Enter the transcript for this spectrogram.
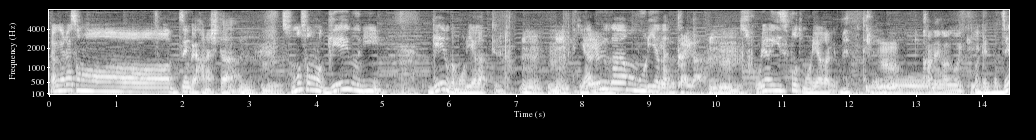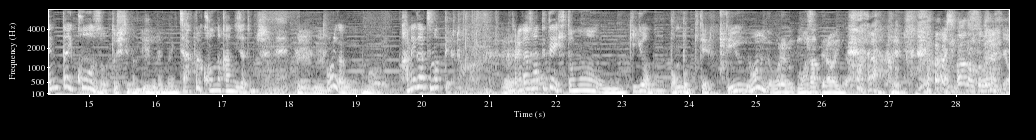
だからその前回話した、うん。そもそものゲームにゲームが盛り上がってると。うんうん。やる側も盛り上がって向かいがうんそりゃ e スポーツ盛り上がるよね。っていう、うん。金が動いていまあ全体構造としてはね、うん。でもざっくりこんな感じだと思うんですよね。うん。とにかくもう金が集まってると。うん。金が集まってて人も企業もボンボン来てるっていう。なんで俺混ざってないんだ。まだ遅くないですよ。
